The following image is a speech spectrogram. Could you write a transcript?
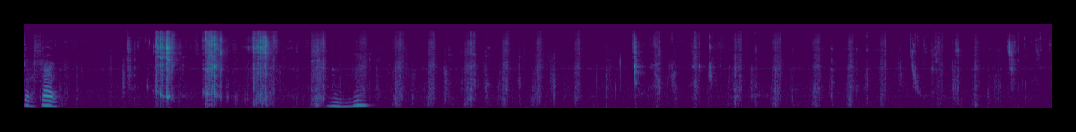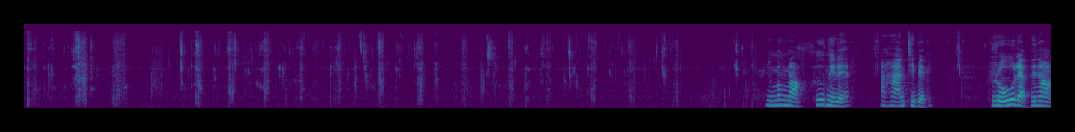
จะแซ่บอืม อยู่เมืองนอกคือนี่แหละ อาหารที่แบบรู้แหละพี่น้อง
